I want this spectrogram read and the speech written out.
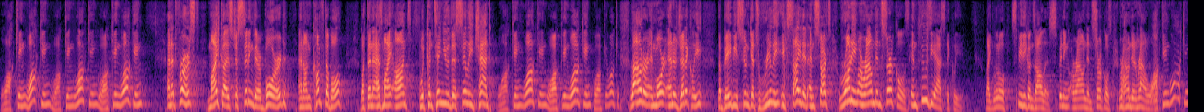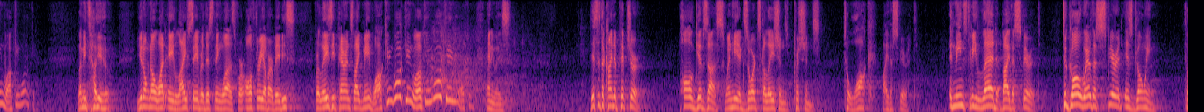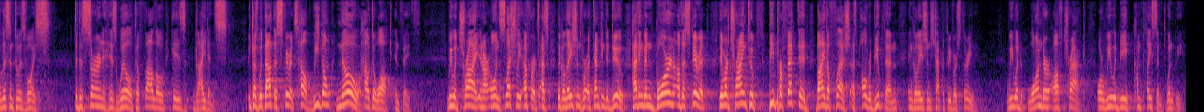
walking, walking, walking, walking, walking, walking. And at first, Micah is just sitting there bored and uncomfortable. But then as my aunt would continue this silly chant, walking, walking, walking, walking, walking, walking, louder and more energetically, the baby soon gets really excited and starts running around in circles enthusiastically. Like little Speedy Gonzales spinning around in circles, round and round, walking, walking, walking, walking. Let me tell you, you don't know what a lifesaver this thing was for all three of our babies for lazy parents like me, walking, walking, walking, walking, walking. Anyways, this is the kind of picture Paul gives us when he exhorts Galatians Christians to walk by the Spirit. It means to be led by the Spirit, to go where the Spirit is going, to listen to his voice, to discern his will, to follow his guidance. Because without the Spirit's help, we don't know how to walk in faith. We would try in our own fleshly efforts, as the Galatians were attempting to do. Having been born of the Spirit, they were trying to be perfected by the flesh, as Paul rebuked them in Galatians chapter 3, verse 3. We would wander off track, or we would be complacent, wouldn't we?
